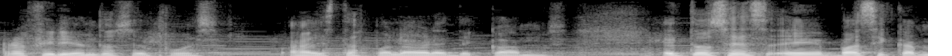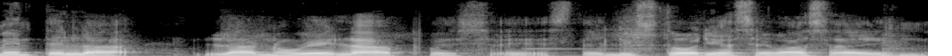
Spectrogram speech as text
refiriéndose pues a estas palabras de Camus. Entonces, eh, básicamente la, novela, pues este, la historia se basa en,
